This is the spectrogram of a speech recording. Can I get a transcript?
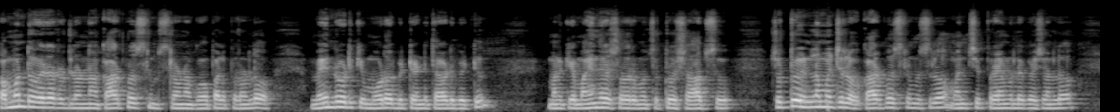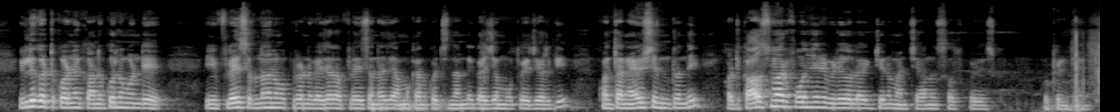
ఖమ్మం టు వేరే రోడ్లో ఉన్న కార్పొరేట్ ఉన్న గోపాలపురంలో మెయిన్ రోడ్కి మూడో బిట్ అండి థర్డ్ బిట్ మనకి మహేంద్ర షోరూమ్ చుట్టూ షాప్స్ చుట్టూ ఇండ్ల మధ్యలో కార్పొరేట్ స్లిమ్స్లో మంచి ప్రైమ్ లొకేషన్లో ఇల్లు కట్టుకోవడానికి అనుకూలంగా ఉండే ఈ ప్లేస్ రెండు వందల ముప్పై రెండు గజాల ప్లేస్ అనేది అమ్మకానికి వచ్చిందండి. గజం ముప్పై గజాలకి. కొంత నైవేషన్ ఉంటుంది. కాబట్టి కావాల్సిన వారు ఫోన్ చేయండి వీడియో లైక్ చేయండి మన ఛానల్ సబ్స్క్రైబ్ చేసుకోండి. Okay thank you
